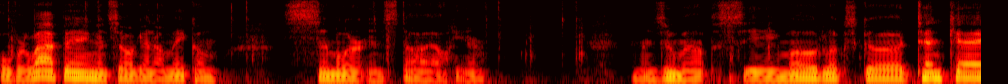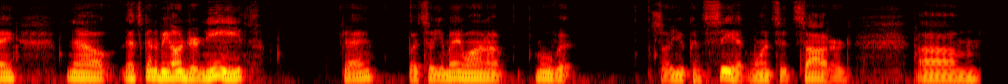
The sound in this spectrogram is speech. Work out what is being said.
overlapping. And so again, I'll make them similar in style here. And I zoom out to see mode looks good. 10K. Now that's going to be underneath. Okay. But so you may want to move it so you can see it once it's soldered. Um,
